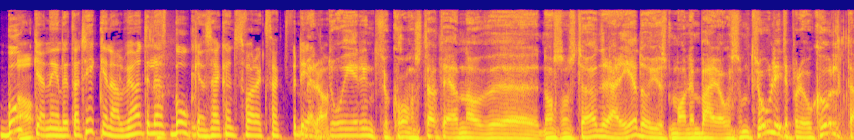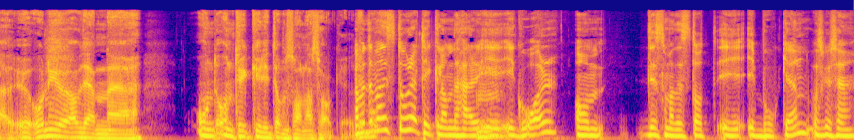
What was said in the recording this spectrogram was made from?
boken enligt artikeln. Vi har inte läst boken så jag kan inte svara exakt för det. Men då. då är det inte så konstigt att en av eh, de som stöder det här är då just Malin Berghagen som tror lite på det ockulta. Hon är ju av den, eh, hon, hon tycker lite om sådana saker. Ja, men det var en stor artikel om det här i, igår, om det som hade stått i, i boken. Vad ska jag säga?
